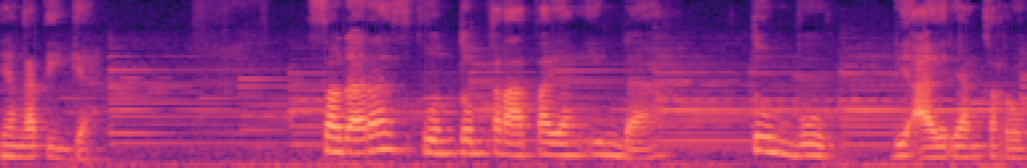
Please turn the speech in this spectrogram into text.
Yang ketiga, Saudara sekuntum terata yang indah tumbuh di air yang keruh.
